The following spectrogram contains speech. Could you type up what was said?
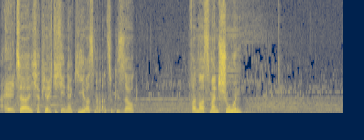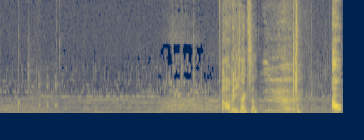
Alter, ich habe hier richtig die Energie aus meinem Anzug gesaugt. Vor allem aus meinen Schuhen. Oh, bin ich langsam. Au.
